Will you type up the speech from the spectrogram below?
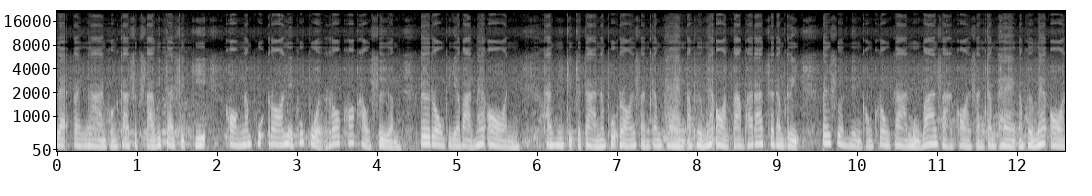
และรายงานผลการศึกษาวิจัยสิทธิของน้ำพุร้อนในผู้ป่วยโรคข้อเข่าเสื่อม โดยโรงพยาบาลแม่ออน ทั้งนี้กิจการน้ำพุร้อนสันกำแพงอำเภอแม่ออนตามพระราชดำริ เป็นส่วนหนึ่งของโครงการหมู่บ้านสหกรณ์สันกำแพงอำเภอแม่ออน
